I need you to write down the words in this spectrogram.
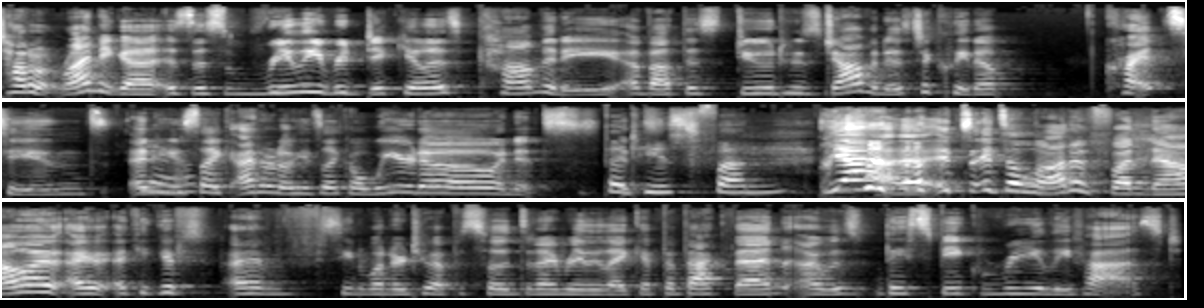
Tatort Reiniger is this really ridiculous comedy about this dude whose job it is to clean up crime scenes, and Yeah. he's like, I don't know, he's like a weirdo, and it's but it's- he's fun. yeah, it's it's a lot of fun now. I, I, I think I've, I've seen one or two episodes and I really like it. But back then, I was they speak really fast,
